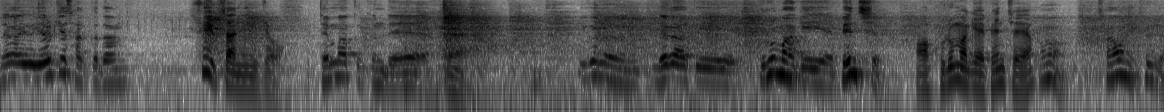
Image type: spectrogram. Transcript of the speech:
내가 이거 10개 샀거든 수입산이죠. 덴마크 건데 예. 이거는 내가 그 구루마기의 벤츠 아, 구루마개 벤츠예요? 어 차원이 틀려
